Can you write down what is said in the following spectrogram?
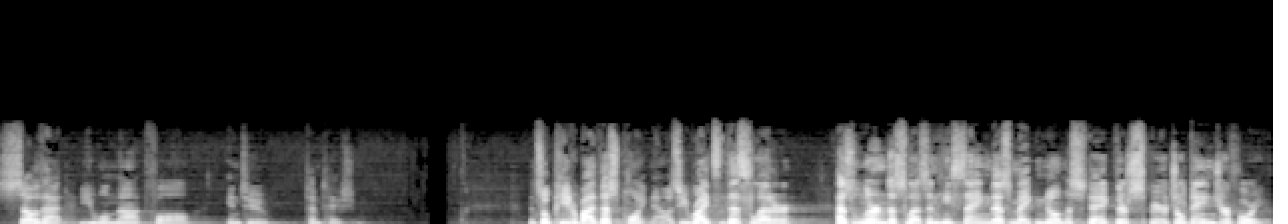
so that you will not fall into temptation. And so, Peter, by this point now, as he writes this letter, has learned this lesson. He's saying this Make no mistake, there's spiritual danger for you.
